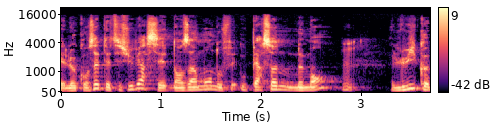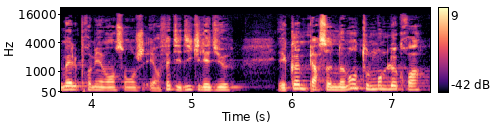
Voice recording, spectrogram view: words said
et le concept était super. C'est dans un monde où personne ne ment, Mm. lui commet le premier mensonge. Et en fait, il dit qu'il est Dieu. Et comme personne ne ment, tout le monde le croit.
